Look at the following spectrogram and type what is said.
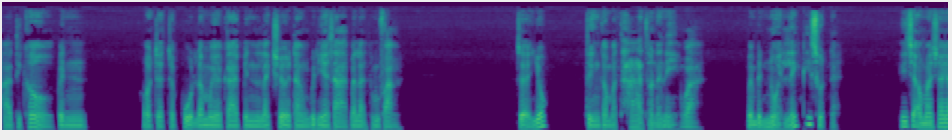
particle เป็นโอ้จะจะพูดแล้วมันกลายเป็นเลคเชอร์ทางวิทยาศาสตร์ไปแล้วท่านผู้ฟัง จะยกถึงคำว่าธาตุเท่านั้นเองว่า มันเป็นหน่วยเล็กที่สุดนะที่จะเอามาใช้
